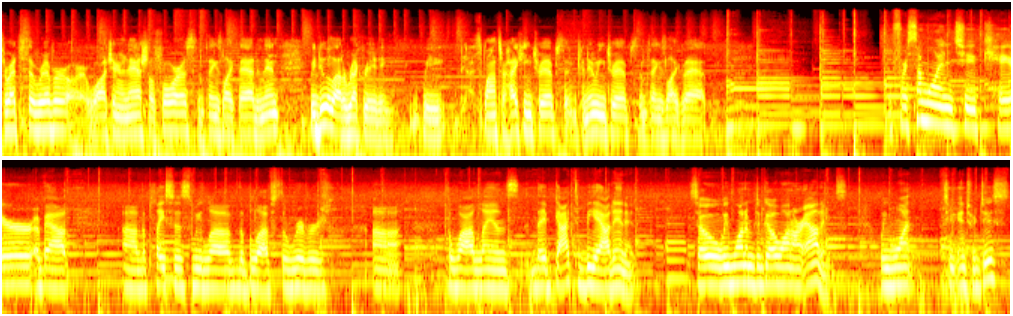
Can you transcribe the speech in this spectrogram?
threats to the river or watching our national forests and things like that. And then we do a lot of recreating. We sponsor hiking trips and canoeing trips and things like that. For someone to care about uh, the places we love, the bluffs, the rivers, uh, the wildlands, they've got to be out in it. So we want them to go on our outings. We want to introduce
